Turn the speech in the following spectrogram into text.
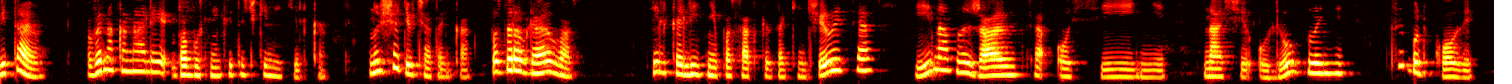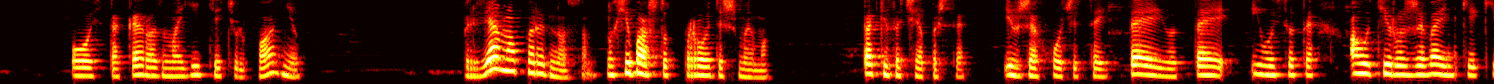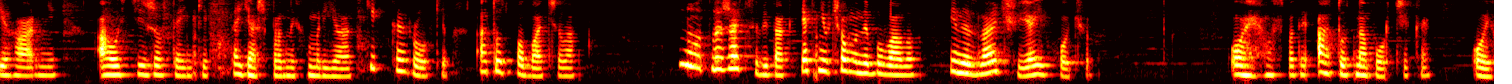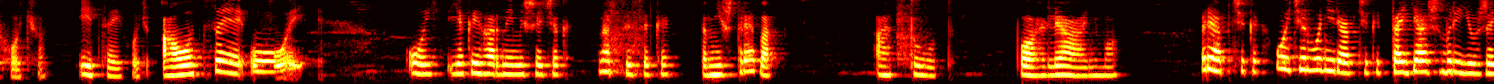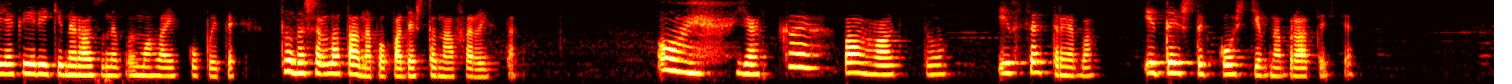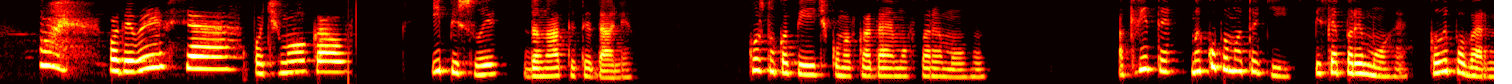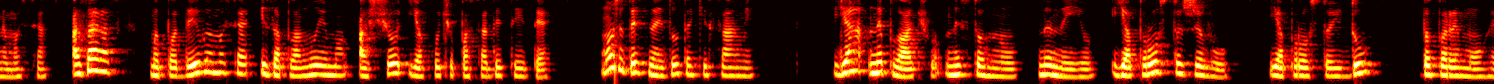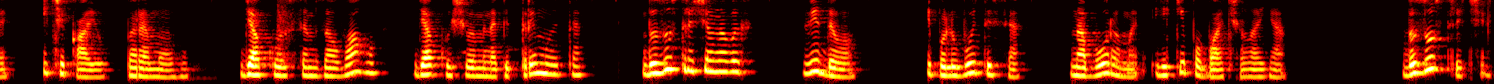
Вітаю! Ви на каналі Бабусні квіточки не тільки. Ну що, дівчатонька, поздравляю вас! Тільки літні посадки закінчилися і наближаються осінні, наші улюблені цибулькові. Ось таке розмаїття тюльпанів прямо перед носом. Ну хіба ж тут пройдеш мимо? Так і зачепишся. І вже хочеться й те, й оте, і ось оте. А оті рожевенькі, які гарні, а ось ті жовтенькі. Та я ж про них мріяла скільки років, а тут побачила. Ну, от лежать собі так, як ні в чому не бувало, і не знають, що я їх хочу. Ой, господи, а тут наборчики. Ой, хочу. І цей хочу. А оцей, ой. Ой, який гарний мішечок. Нарцисики. Та мені ж треба. А тут погляньмо. Рябчики, ой, червоні рябчики. Та я ж мрію вже який рік і не разу не могла їх купити. То на шарлатана попадеш, то на афериста. Ой, яке багатство. І все треба. І де ж тих коштів набратися? Ой, подивився, почмокав і пішли донатити далі. Кожну копієчку ми вкладаємо в перемогу. А квіти ми купимо тоді, після перемоги, коли повернемося. А зараз ми подивимося і заплануємо, а що я хочу посадити і де. Може, десь знайду такі самі. Я не плачу, не стогну, не нию. Я просто живу. Я просто йду до перемоги і чекаю перемогу. Дякую всім за увагу. Дякую, що ви мене підтримуєте. До зустрічі в нових відео і полюбуйтеся наборами, які побачила я. До зустрічі!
